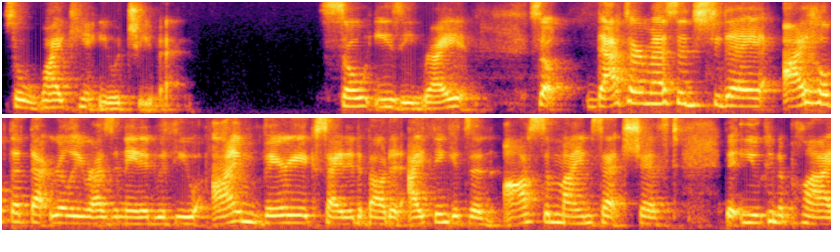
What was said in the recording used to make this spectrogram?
So why can't you achieve it? So easy, right? So that's our message today. I hope that that really resonated with you. I'm very excited about it. I think it's an awesome mindset shift that you can apply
